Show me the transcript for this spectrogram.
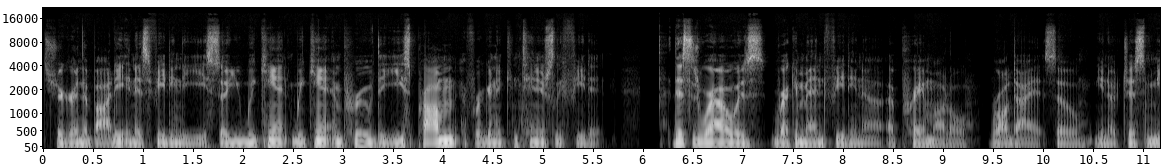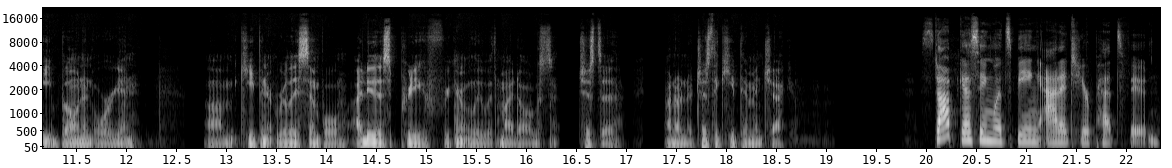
sugar in the body and is feeding the yeast. So you, we can't we can't improve the yeast problem if we're going to continuously feed it. This is where I always recommend feeding a, a prey model raw diet. So you know just meat, bone, and organ. Um, keeping it really simple. I do this pretty frequently with my dogs, just to I don't know, just to keep them in check. Stop guessing what's being added to your pet's food.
